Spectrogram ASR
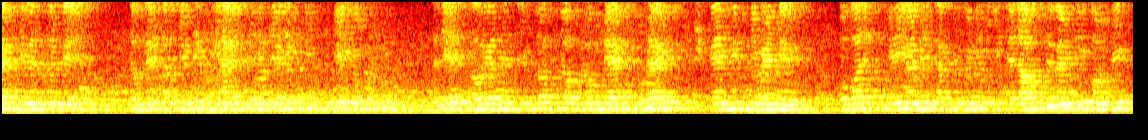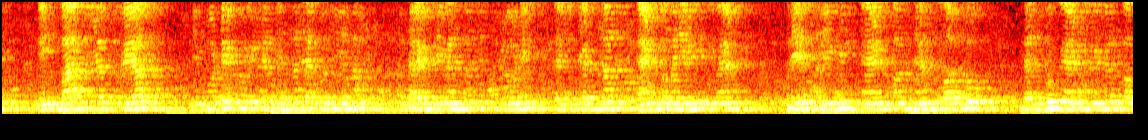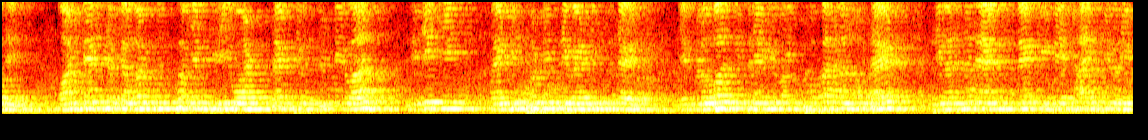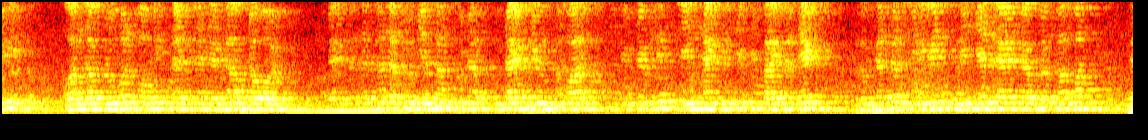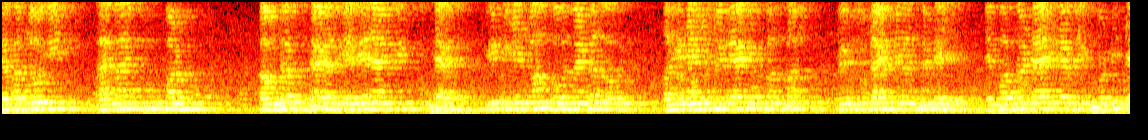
derived eventually the main objective behind synthetic PKE. Raise awareness if the problem that suicide can be prevented. Over 300 activities in around 70 countries in past years were reported to International Association Suicide Prevention including educational and community events, press briefings and conferences also Facebook and Twitter coverage. On 10 September was in 1940 Preventing Suicide, a global initiative focus on suicide prevention and make it a high priority on the global public health agenda of the world. The International Association Suicide Prevention was established in 1960 by the late Professor Irwin Ringel and Dr. Norman Faberlo in Weimar who counter suicidal behavior and its effect. It is again looking at it concern with suicide prevention day. A person dies every 40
